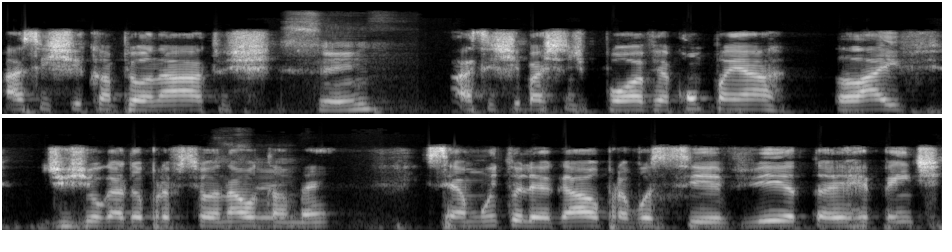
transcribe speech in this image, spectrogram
assistir campeonatos, Sim. Assistir bastante POV, acompanhar live de jogador profissional Sim. também. Isso é muito legal para você ver, de repente,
